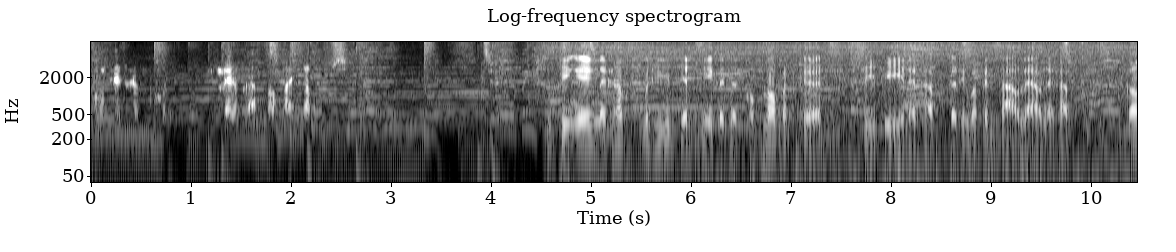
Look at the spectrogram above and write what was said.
คงจะทำคนในโอกาสต่อไปครับจริงๆเองนะครับวันที่ 27 นี้ก็จะครบรอบวันเกิด 4 ปีนะครับ ก็ถือว่าเป็นสาวแล้วนะครับ ก็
